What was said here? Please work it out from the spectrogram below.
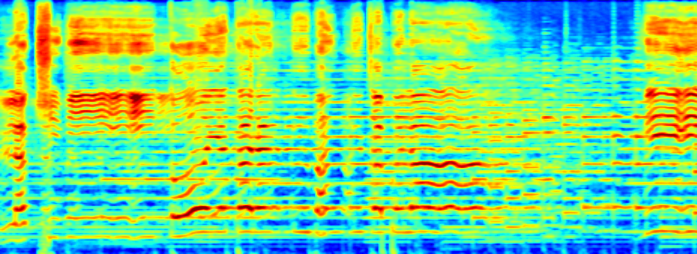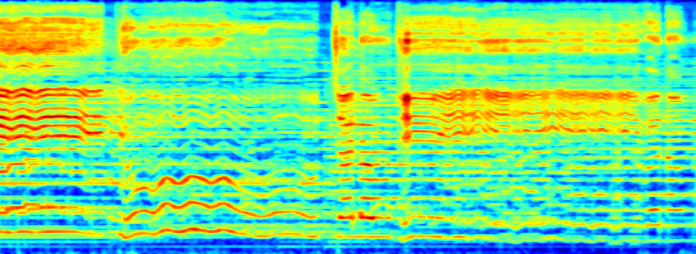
लक्ष्मी तोयतरङ्गभङ्गपला वीभ्यू चलौ जीवनम्।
